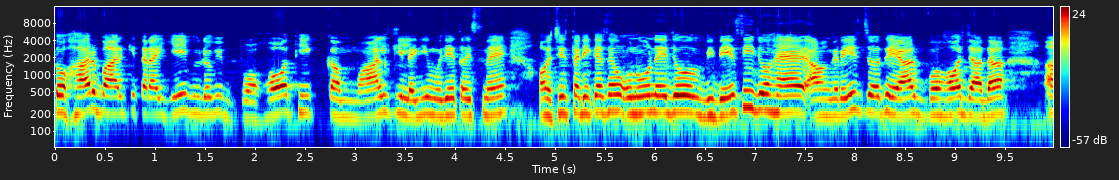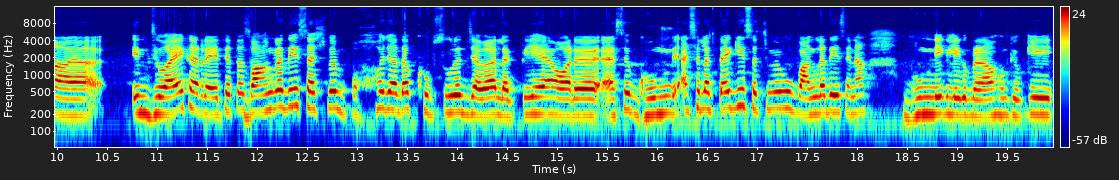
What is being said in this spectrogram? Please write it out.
तो हर बार की तरह ये वीडियो भी बहुत ही कमाल की लगी मुझे तो इसमें और जिस तरीके से उन्होंने जो विदेशी जो हैं, अंग्रेज़ जो थे यार, बहुत ज़्यादा इंजॉय कर रहे थे तो बांग्लादेश सच में बहुत ज़्यादा खूबसूरत जगह लगती है और ऐसे घूमने ऐसे लगता है कि सच में वो बांग्लादेश है ना घूमने के लिए बना हो क्योंकि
